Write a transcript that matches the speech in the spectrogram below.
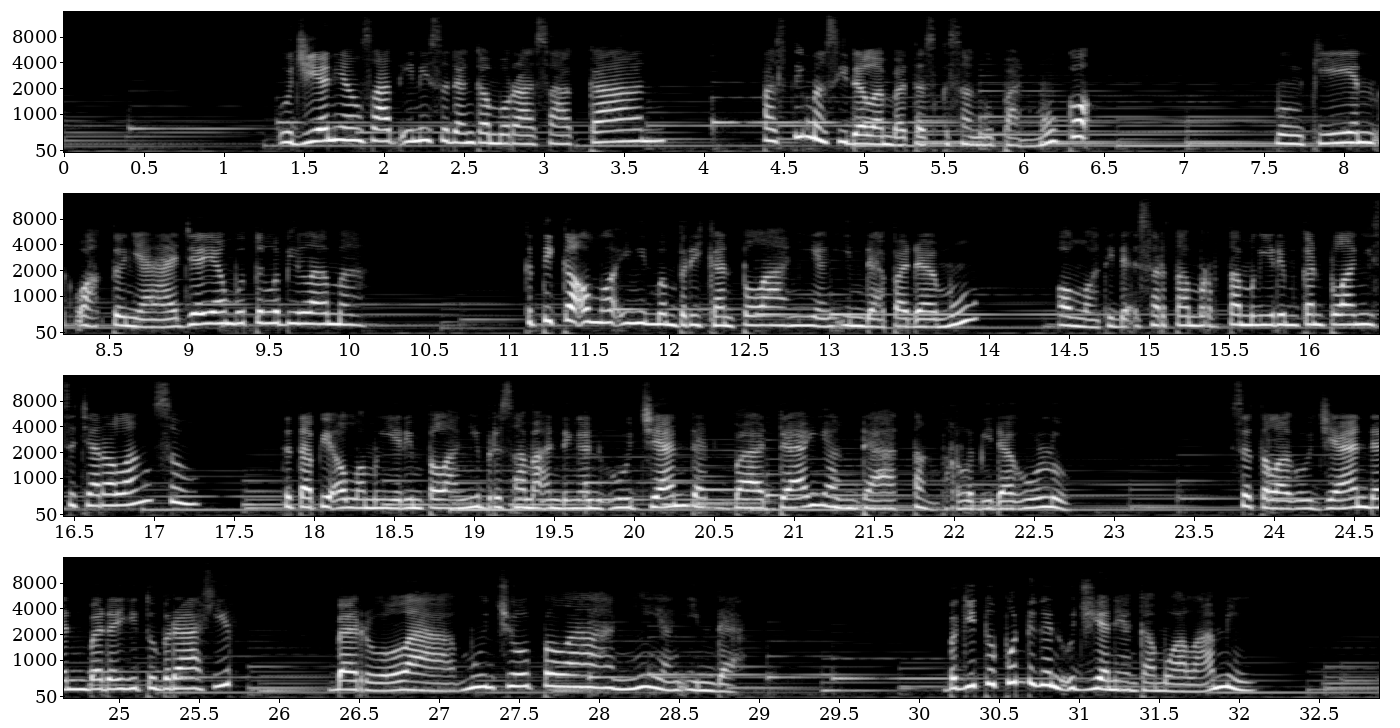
Ujian yang saat ini sedang kamu rasakan pasti masih dalam batas kesanggupanmu kok. Mungkin waktunya aja yang butuh lebih lama. Ketika Allah ingin memberikan pelangi yang indah padamu, Allah tidak serta-merta mengirimkan pelangi secara langsung, tetapi Allah mengirim pelangi bersamaan dengan hujan dan badai yang datang terlebih dahulu. Setelah hujan dan badai itu berakhir, barulah muncul pelangi yang indah. Begitupun dengan ujian yang kamu alami.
